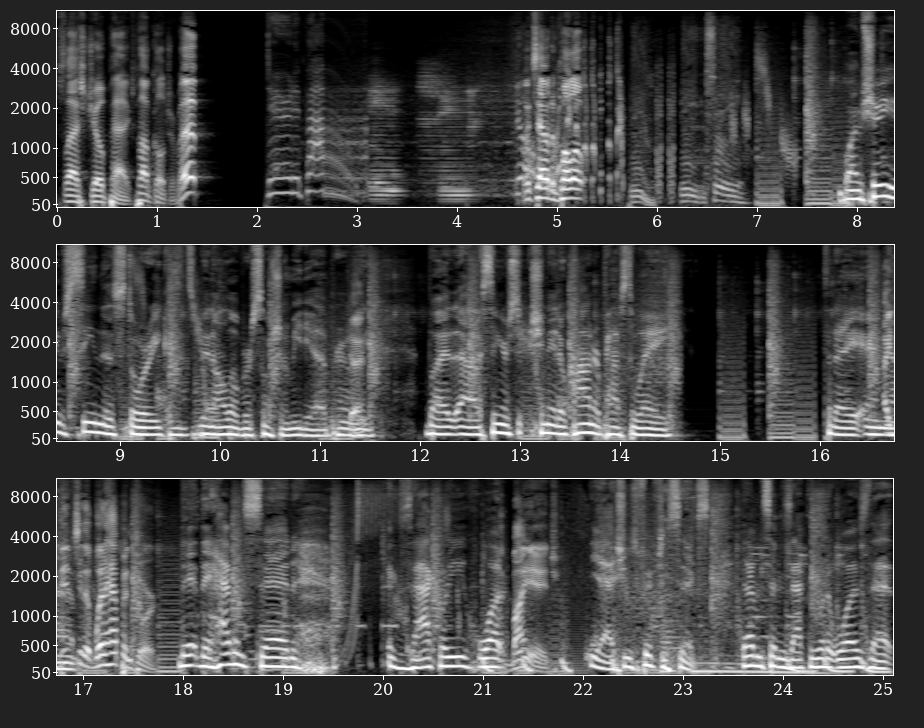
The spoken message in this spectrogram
slash Joe Pags. Pop culture. Up. Dirty Pop. What's happening, Polo? Well, I'm sure you've seen this story because it's been all over social media, apparently. Okay. But uh, singer Sinead O'Connor passed away today, and I did uh, see that. What happened to her? They they haven't said exactly what like my age. Yeah, she was 56. They haven't said exactly what it was that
